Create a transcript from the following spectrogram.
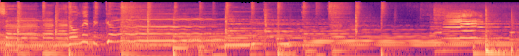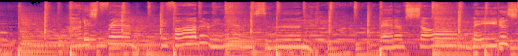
concern that had only begun. Hardest friend, father and son, man of song made us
